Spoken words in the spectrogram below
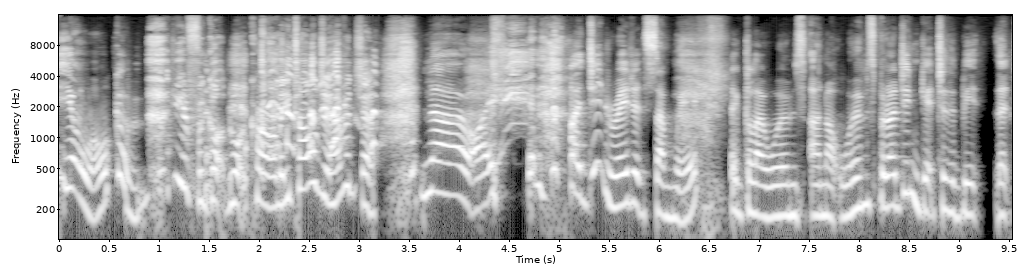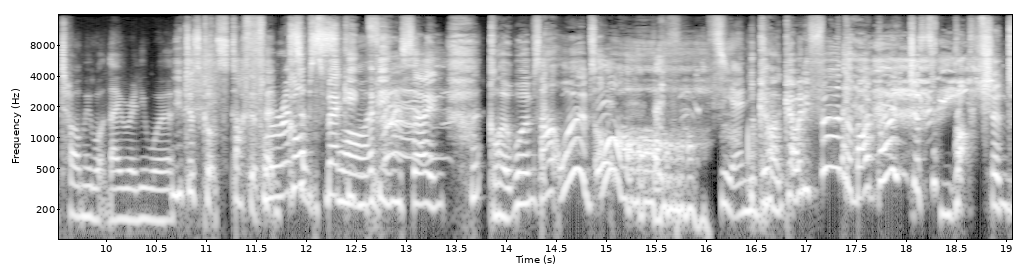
You're welcome. You've forgotten what Coralie told you, haven't you? No, I I did read it somewhere that glowworms are not worms, but I didn't get to the bit that told me what they really were. You just got stuck at that gobsmacking slime. thing saying glowworms aren't worms. Oh, the only I can't go any further. My brain just ruptured.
